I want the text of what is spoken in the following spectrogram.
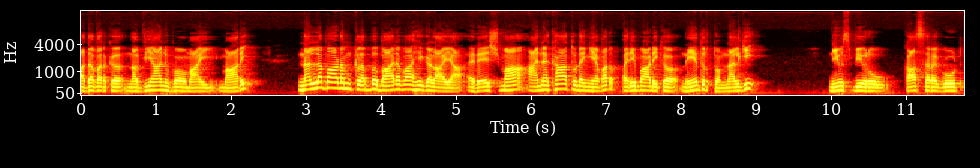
അതവർക്ക് നവ്യാനുഭവമായി മാറി. നല്ലപാടം ക്ലബ്ബ് ഭാരവാഹികളായ രേഷ്മ അനഘ തുടങ്ങിയവർ പരിപാടിക്ക് നേതൃത്വം നൽകി. News bureau Kasargod.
